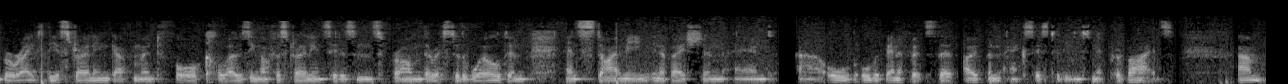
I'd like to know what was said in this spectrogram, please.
berate the Australian government for closing off Australian citizens from the rest of the world and, and stymieing innovation and uh, all, all the benefits that open access to the internet provides. Um,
